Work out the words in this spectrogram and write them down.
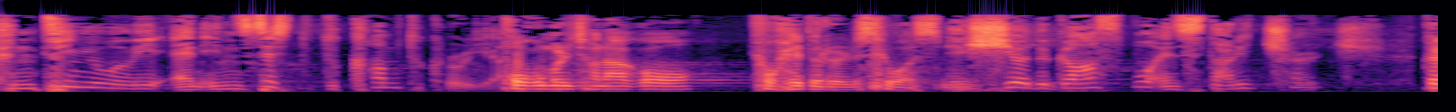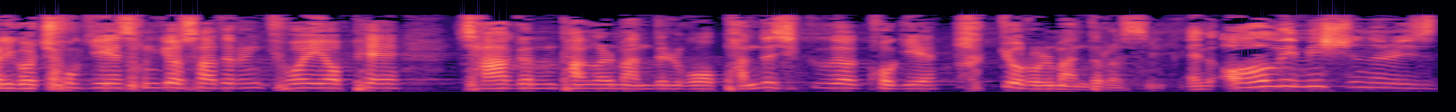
continually and insisted to come to Korea. 복음을 전하고 교회들을 They 세웠습니다. shared the gospel and started church. 그리고 초기에 선교사들은 교회 옆에 작은 방을 만들고 반드시 그 거기에 학교를 만들었습니다. And early missionaries,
